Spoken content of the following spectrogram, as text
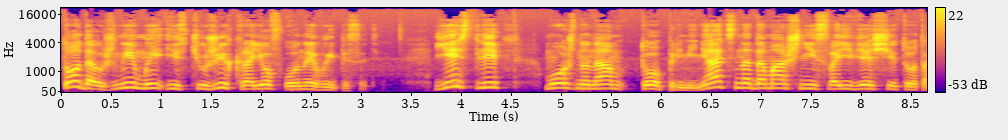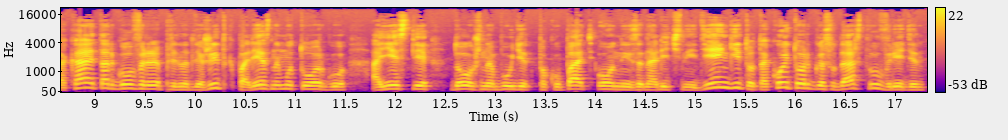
то должны мы из чужих краев оное выписать. Если можно нам то применять на домашние свои вещи, то такая торговля принадлежит к полезному торгу, а если должно будет покупать он и за наличные деньги, то такой торг государству вреден,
